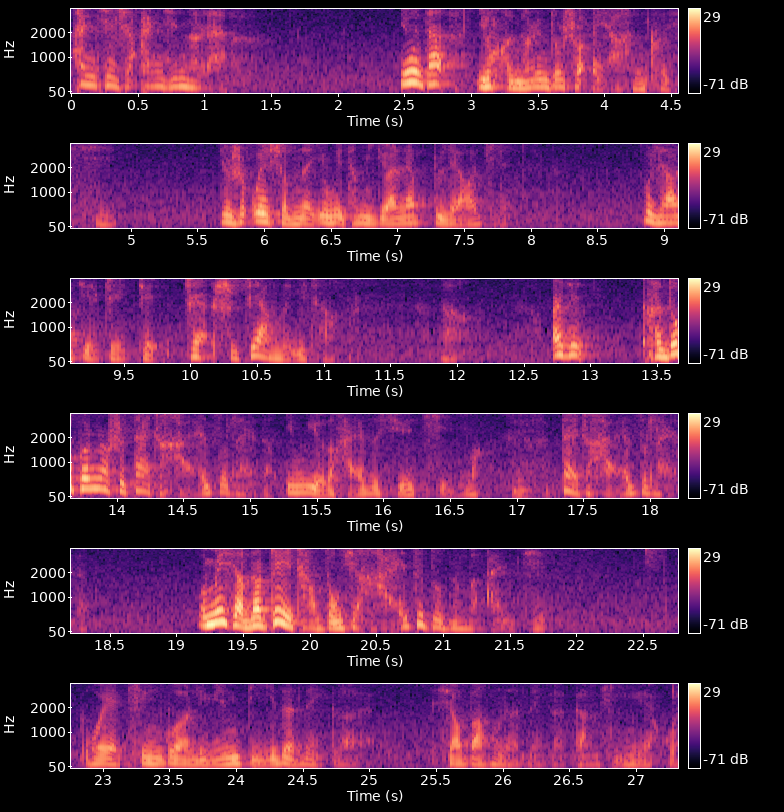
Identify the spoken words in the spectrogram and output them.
安静是安静的来，因为他有很多人都说，哎呀，很可惜，就是为什么呢？因为他们原来不了解，不了解这这这样是这样的一场，啊，而且很多观众是带着孩子来的，因为有的孩子学琴嘛，带着孩子来的。我没想到这场东西孩子都那么安静。我也听过李云迪的那个肖邦的那个钢琴音乐会，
